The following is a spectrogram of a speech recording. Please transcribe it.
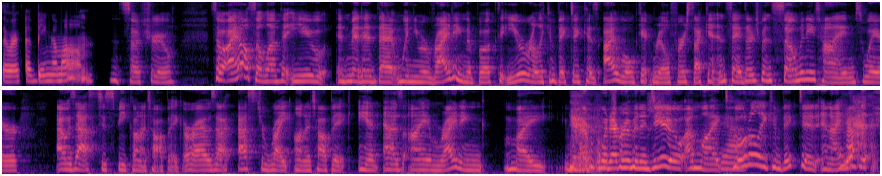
the work of being a mom. It's so true. So I also love that you admitted that when you were writing the book that you were really convicted because I will get real for a second and say there's been so many times where I was asked to speak on a topic or I was asked to write on a topic and as I am writing my whatever, whatever I'm going to do, I'm like yeah. totally convicted, and I have yeah. the,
